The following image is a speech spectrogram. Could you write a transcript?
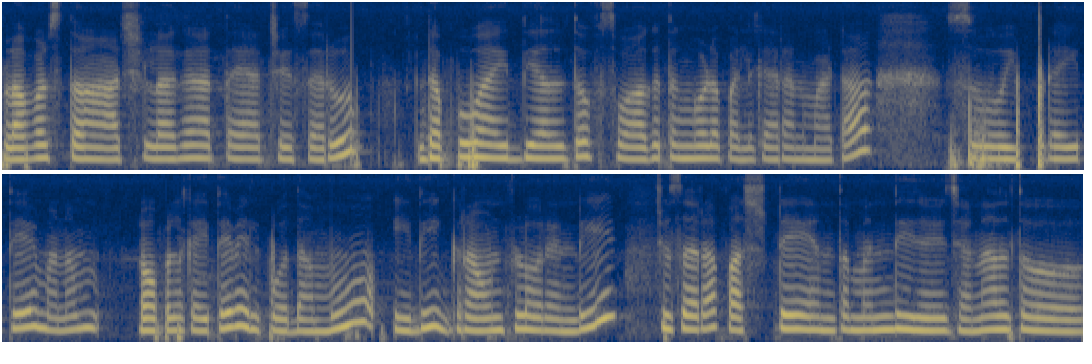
ఫ్లవర్స్తో ఆర్చ్ లాగా తయారు చేశారు. డప్పు వాయిద్యాలతో స్వాగతం కూడా పలికారనమాట సో ఇప్పుడైతే మనం లోపలికైతే వెళ్ళిపోదాము. ఇది గ్రౌండ్ ఫ్లోర్ అండి. చూసారా? ఫస్ట్ డే ఎంతమంది జనాలతో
